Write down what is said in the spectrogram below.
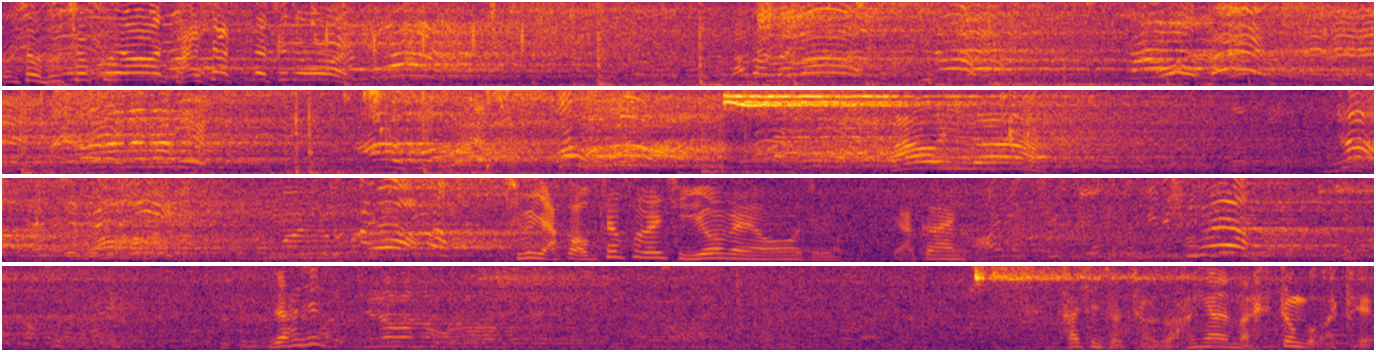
엄청 놓쳤고요. 다시 왔습니다, 최종원. 파울입니 지금 약간 업템포 벤치 위험해요. 지금 약간. 근데 사실 사실 저 저도 항의할 만 했던 것 같아요.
